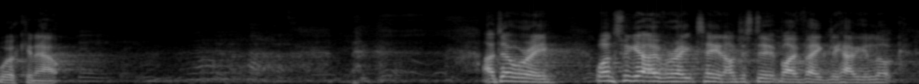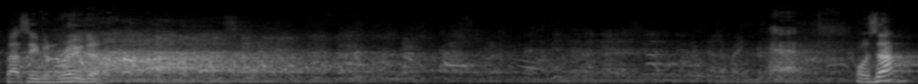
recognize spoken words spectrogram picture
working out. oh, don't worry. Once we get over 18, I'll just do it by vaguely how you look. That's even ruder. what was that?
